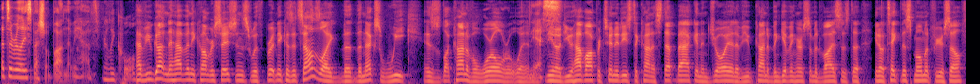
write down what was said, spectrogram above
that's a really special bond that we have. It's really cool. Have you gotten to have any conversations with Brittany? Because it sounds like the, the next week is like kind of a whirlwind. Yes. You know, do you have have opportunities to kind of step back and enjoy it? Have you kind of been giving her some advice as to, you know, take this moment for yourself?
